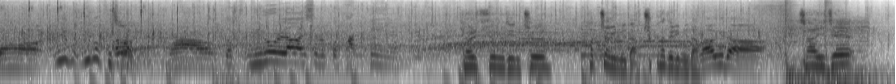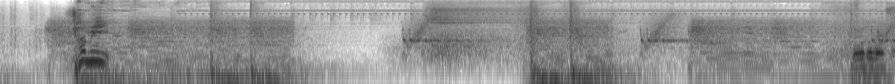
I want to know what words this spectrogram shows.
와, 일곱, 일곱 개 차. 와우, 또 위로 올라갈수록 또 박빙이네. 결승 진출 확정입니다. 축하드립니다. 대박이다. 자 이제 3위 모르겠어.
